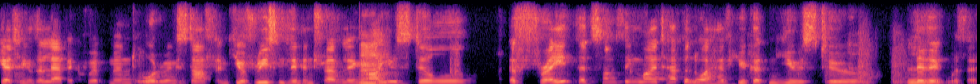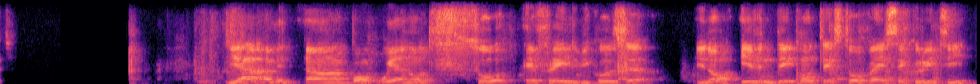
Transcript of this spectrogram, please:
getting the lab equipment, ordering stuff, and you've recently been traveling, are mm. you still afraid that something might happen, or have you gotten used to living with it? Yeah, I mean, uh, well, we are not so afraid because, uh, you know, even the context of insecurity,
